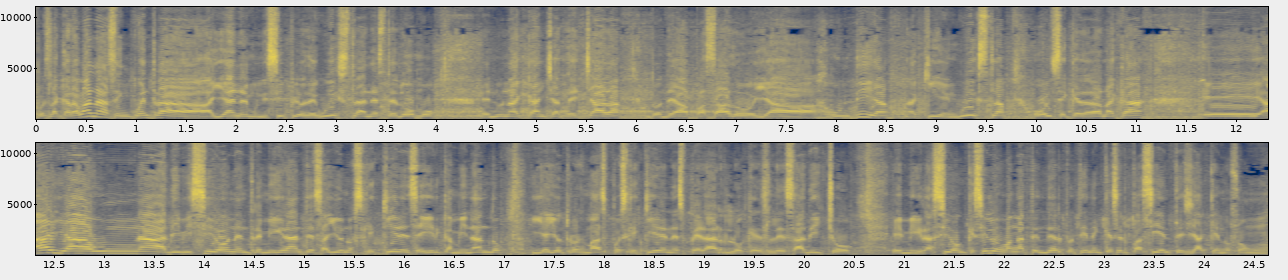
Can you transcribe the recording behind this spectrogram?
Pues la caravana se encuentra allá en el municipio de Huixla, en este domo, en una cancha techada, donde ha pasado ya un día aquí en Huixla. Hoy se quedarán acá. Eh, hay ya una división entre migrantes, hay unos que quieren seguir caminando y hay otros más pues que quieren esperar lo que les ha dicho eh, migración, que sí los van a atender, pero tienen que ser pacientes ya que no son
